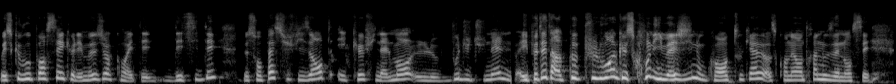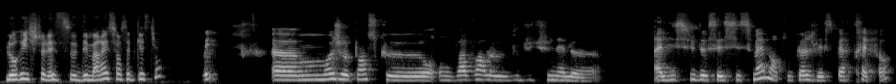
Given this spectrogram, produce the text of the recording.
Ou est-ce que vous pensez que les mesures qui ont été décidées ne sont pas suffisantes et que finalement le bout du tunnel est peut-être un peu plus loin que ce qu'on imagine ou qu'en tout cas ce qu'on est en train de nous annoncer? Laurie, je te laisse démarrer sur cette question. Oui, moi, je pense qu'on va voir le bout du tunnel euh, à l'issue de ces six semaines. En tout cas, je l'espère très fort.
